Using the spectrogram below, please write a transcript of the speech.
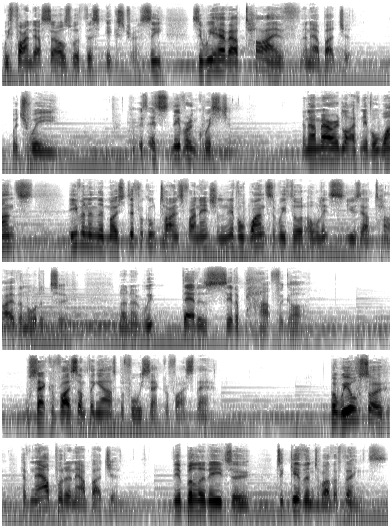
we find ourselves with this extra. See, see, we have our tithe in our budget, which we, it's never in question. In our married life, never once, even in the most difficult times financially, never once have we thought, oh, let's use our tithe in order to. No, no, we, that is set apart for God. We'll sacrifice something else before we sacrifice that. But we also have now put in our budget the ability to, to give into other things,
